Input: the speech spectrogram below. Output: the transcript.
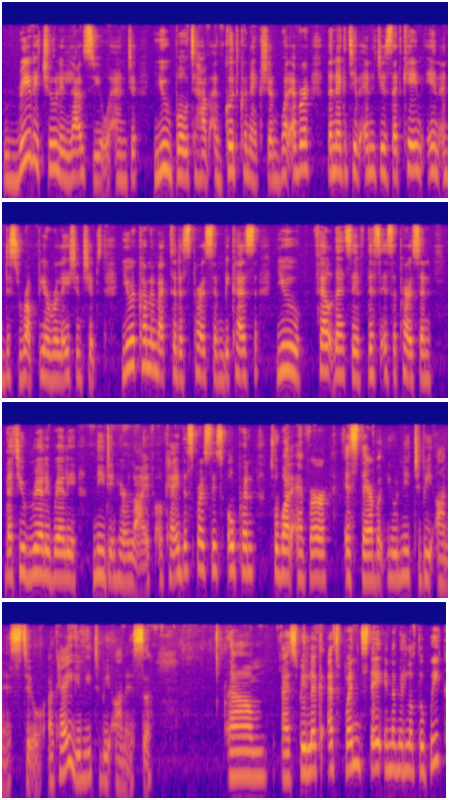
really truly loves you and you both have a good connection whatever the negative energies that came in and disrupt your relationships you're coming back to this person because you felt as if this is a person that you really really need in your life okay? This person is open to whatever is there but you need to be honest too okay? You need to be honest. Um, as we look at Wednesday in the middle of the week,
